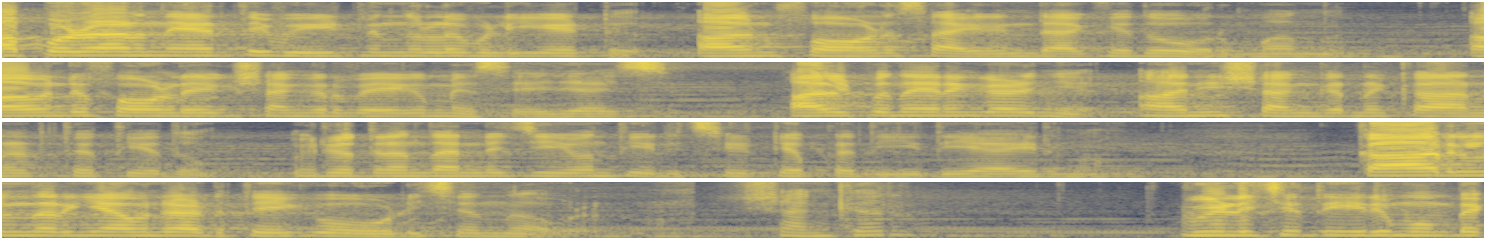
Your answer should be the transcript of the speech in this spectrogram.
അപ്പോഴാണ് നേരത്തെ വീട്ടിൽ നിന്നുള്ള വിളി കേട്ട് അവൻ ഫോൺ സൈലന്റ് ആക്കിയത് ഓർമ്മ വന്നു. അവന്റെ ഫോണിലേക്ക് ശങ്കർ വേഗം മെസ്സേജ് അയച്ചു. അല്പനേരം കഴിഞ്ഞ് അനി ശങ്കറിന് കാറിനടുത്തെത്തിയതും രുദ്രൻ തന്റെ ജീവൻ തിരിച്ചു കിട്ടിയ പ്രതീതിയായിരുന്നു. കാറിൽ നിന്നിറങ്ങി അവന്റെ അടുത്തേക്ക് ഓടിച്ചെന്നു അവൾ. ശങ്കർ? വിളിച്ചു തീരും മുമ്പേ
